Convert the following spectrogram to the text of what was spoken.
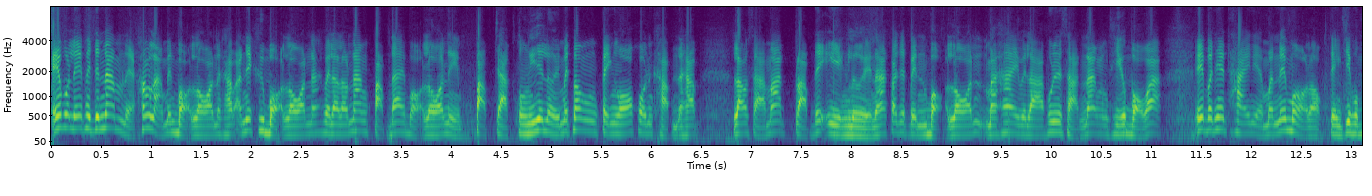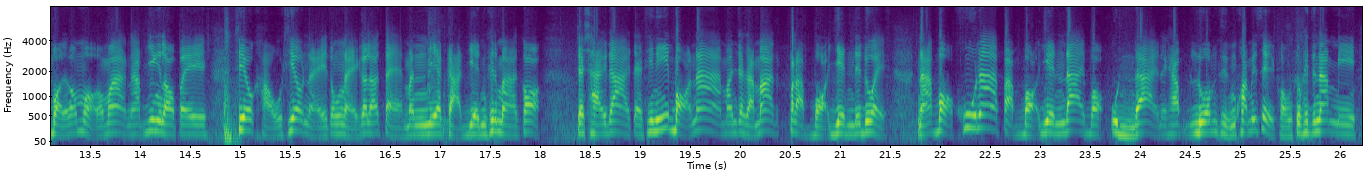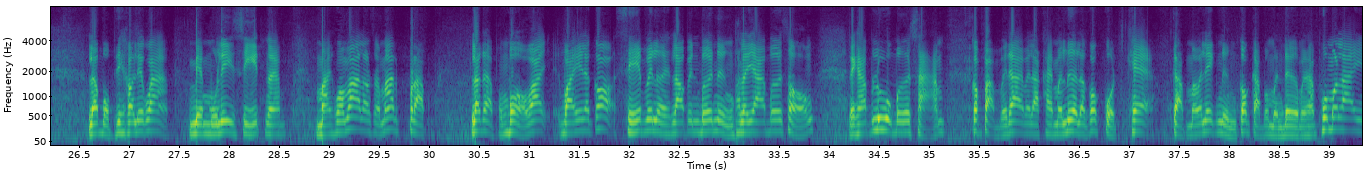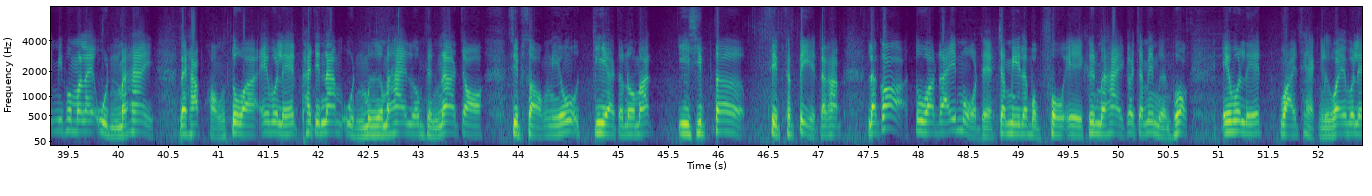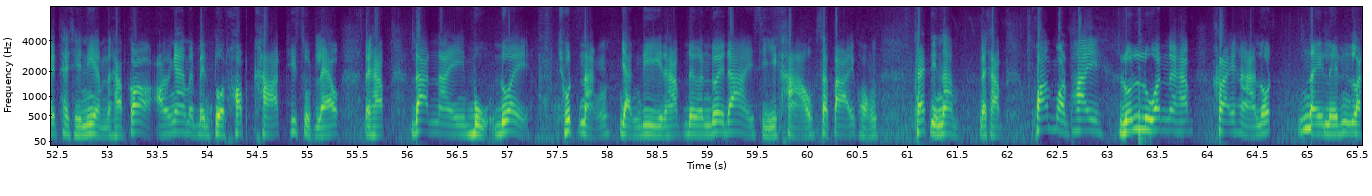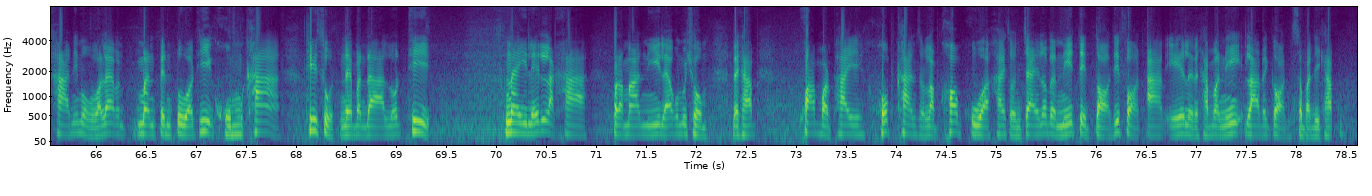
เอเวอเรสต์แพตินัมเนี่ยข้างหลังเป็นเบาะร้อนนะครับ อันนี้คือเบาะร้อนนะ เวลาเรานั่งปรับได้เบาะร้อนนี่ปรับ จากตรงนี้ได้เลย ไม่ต้องไปง้อคนขับนะครับ เราสามารถปรับได้เองเลยนะ ก็จะเป็นเบาะร้อนมาให้เวลาผู้โดยสารนั่งบางทีก็บอกว่า เอ๊ะประเทศไทยเนี่ยมันไม่เหมาะหรอกแต่จริงๆผมบอกเลยว่าเหมาะมากๆนะครับ ยิ่งเราไปเที่ยวเขาเที่ยวไหนตรงไหนก็แล้วแต่มันมีอากาศเย็นขึ้นมาก็จะใช้ได้ แต่ทีนี้เบาะหน้ามันจะสามารถปรับเบาะเย็นได้ด้วยนะ เบาะคู่หน้าปรับเบาะเย็นได้ เบาะอุ่นได้นะครับ รวมถึงความพิเศษของตัวเพชรนัมมี ระบบที่เขาเรียกว่า Memory Seat นะครับ หมายความว่าเราสามารถปรับ ระดับผมบอกว่าไว้แล้วก็เซฟไว้เลย เราเป็นเบอร์หนึ่งภรรยาเบอร์สองนะครับลูกเบอร์สามก็ปรับไว้ได้เวลาใครมาเลื่อนเราก็กดแค่กลับมาเลขหนึ่งก็กลับมาเหมือนเดิมนะครับพวงมาลัยมีพวงมาลัยอุ่นมาให้นะครับของตัว e v e r e s t Platinum อุ่นมือมาให้รวมถึงหน้าจอ 12 นิ้วเกียร์อัตโนมัติ e-shifter 10 สปีดนะครับ แล้วก็ตัว Drive Mode เนี่ยจะมีระบบ 4A ขึ้นมาให้ก็จะไม่เหมือนพวก e v e r e s t w i t e c หรือว่า e v e r e s t Titanium นะครับ ก็เอาง่ายๆมันเป็นตัวท็อปคาร์ที่สุดแล้วนะครับ ด้านในบุด้วยชุดหนังอย่างดีนะครับ เดินด้วยได้สีขาวสไตล์ของ Platinum นะครับความปลอดภัยล้วนๆนะครับ ใครหารถในเลนส์ราคาที่ผมบอกว่าแรกมันมันเป็นตัวที่คุ้มค่าที่สุดในบรรดารถที่ในเลนส์ราคาประมาณนี้แล้วคุณผู้ชมนะครับ ความปลอดภัยครบครันสำหรับครอบครัว ใครสนใจรถแบบนี้ติดต่อที่ Ford RA เลยนะครับ วันนี้ลาไปก่อน สวัสดีครับ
